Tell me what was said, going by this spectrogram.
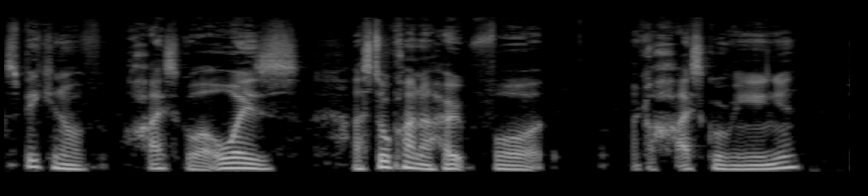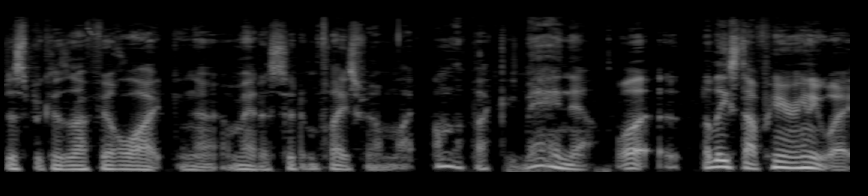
Speaking of high school, I always, I still kind of hope for like a high school reunion, just because I feel like you know I'm at a certain place where I'm like I'm the fucking man now. Well, at least up here anyway.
